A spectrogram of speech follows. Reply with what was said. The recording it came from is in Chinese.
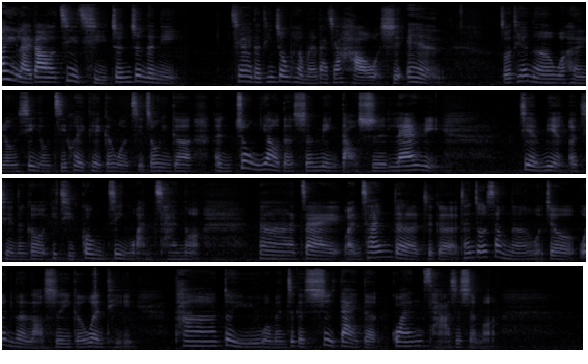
欢迎来到记起真正的你，亲爱的听众朋友们，大家好，我是 Ann。昨天呢，我很荣幸有机会可以跟我其中一个很重要的生命导师 Larry 见面，而且能够一起共进晚餐哦。那在晚餐的这个餐桌上呢，我就问了老师一个问题：他对于我们这个世代的观察是什么？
